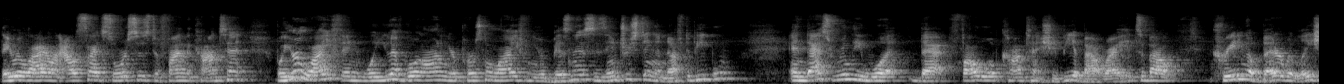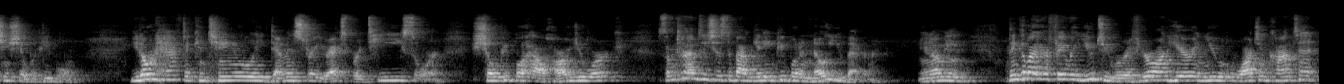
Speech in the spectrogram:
they rely on outside sources to find the content. But your life and what you have going on in your personal life and your business is interesting enough to people. And that's really what that follow-up content should be about, right? It's about creating a better relationship with people. You don't have to continually demonstrate your expertise or show people how hard you work. Sometimes it's just about getting people to know you better. You know, I mean, Think about your favorite YouTuber. If you're on here and you're watching content,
